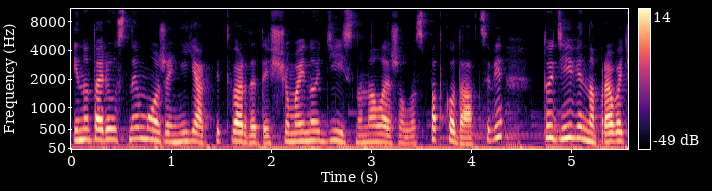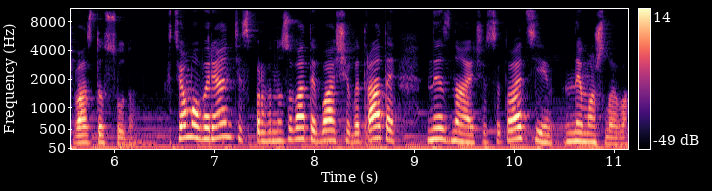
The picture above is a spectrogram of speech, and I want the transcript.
і нотаріус не може ніяк підтвердити, що майно дійсно належало спадкодавцеві, тоді він направить вас до суду. В цьому варіанті спрогнозувати ваші витрати, не знаючи ситуації, неможливо.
